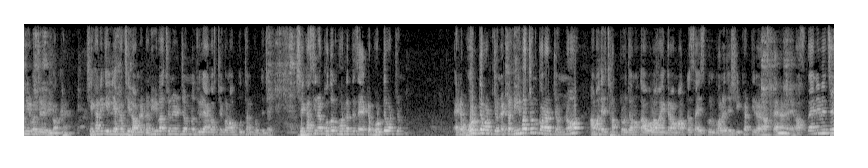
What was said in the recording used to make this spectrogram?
নির্বাচনের বিপক্ষে না। সেখানে কি লেখা ছিল, আমরা একটা নির্বাচনের জন্য জুলাই আগস্টে গণ অভ্যুত্থান করতে চাই। শেখ হাসিনার পতন ঘটাতে চাই, একটা ভোট দেওয়ার জন্য। একটা ভোট দেওয়ার জন্য, একটা নির্বাচন করার জন্য আমাদের ছাত্র জনতা ওলামাইকরা মাদ্রাসা, স্কুল, কলেজে শিক্ষার্থীরা রাস্তায় নেমে রাস্তায় নেমেছে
